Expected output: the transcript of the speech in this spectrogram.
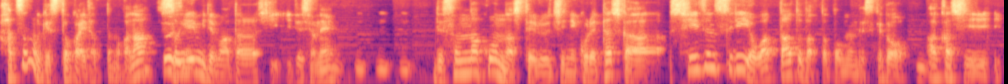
初のゲスト会だったのかな？そうねいう意味でも新しいですよね。うんうんうんで、そんなこんなしてるうちに、これ確かシーズン3終わった後だったと思うんですけど、うん明石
